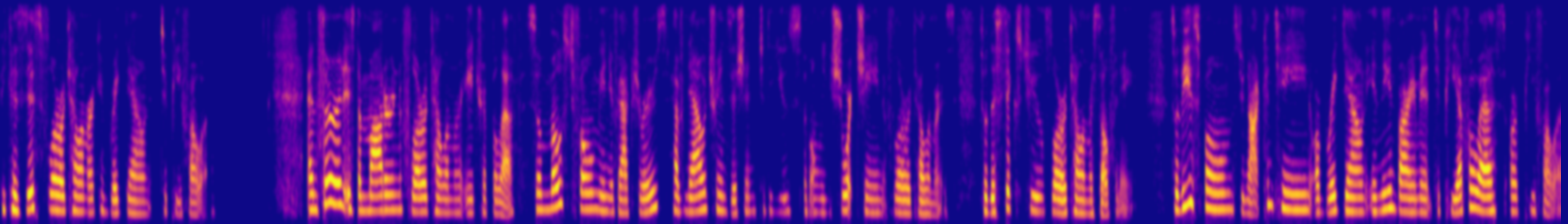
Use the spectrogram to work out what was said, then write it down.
because this fluorotelomer can break down to PFOA. And third is the modern fluorotelomer AFFF. So most foam manufacturers have now transitioned to the use of only short chain fluorotelomers, so the 6,2 fluorotelomer sulfonate. So these foams do not contain or break down in the environment to PFOS or PFOA.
